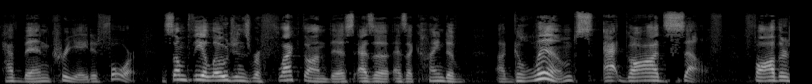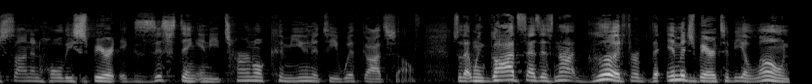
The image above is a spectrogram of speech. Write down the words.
have been created for. Some theologians reflect on this as a, as a kind of a glimpse at God's self Father, Son, and Holy Spirit existing in eternal community with God's self. So that when God says it's not good for the image bearer to be alone,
